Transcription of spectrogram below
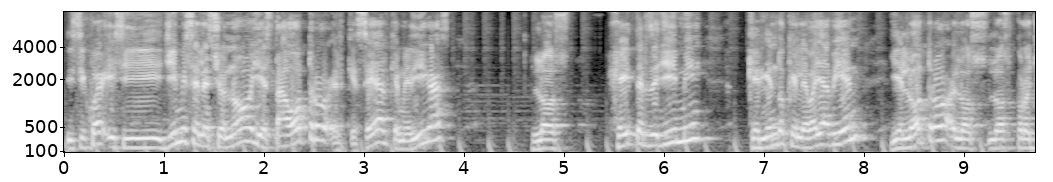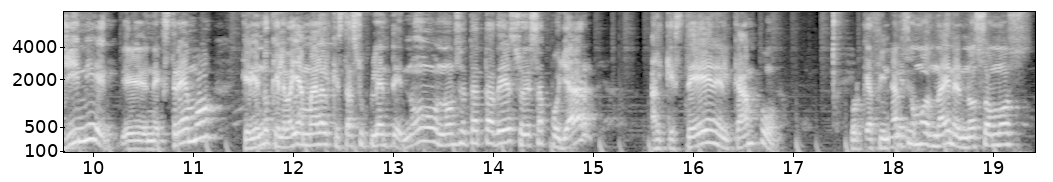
Y si, Jimmy se lesionó y está otro, el que sea, el que me digas, los haters de Jimmy queriendo que le vaya bien y el otro, los, los pro Jimmy eh, en extremo, queriendo que le vaya mal al que está suplente. No, no se trata de eso, es apoyar al que esté en el campo. Porque al final somos Niners, no somos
